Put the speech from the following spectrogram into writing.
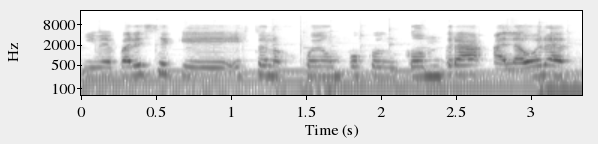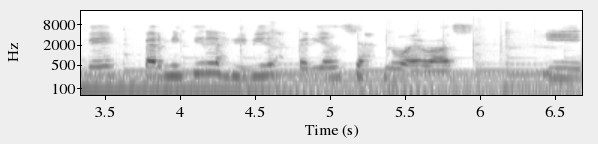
Y me parece que esto nos juega un poco en contra a la hora de permitirles vivir experiencias nuevas. Y,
